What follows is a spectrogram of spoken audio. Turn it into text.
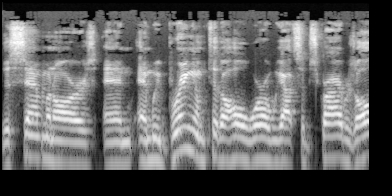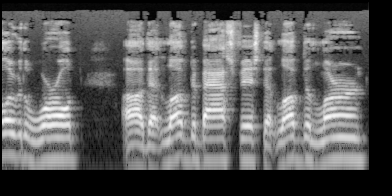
the seminars and and we bring them to the whole world. We got subscribers all over the world uh, that love to bass fish, that love to learn.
